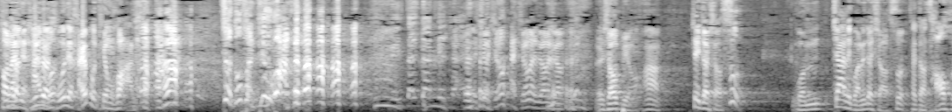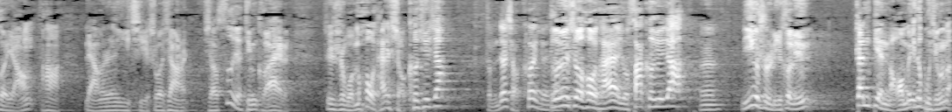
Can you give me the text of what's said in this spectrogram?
后来那你孩子，这徒弟还不听话呢，这都算听话的。给咱家添柴。行行了，行了，行了，行了。呃小饼啊，这叫小四，我们家里管他叫小四，他叫曹鹤阳啊。两个人一起说相声，小四也挺可爱的。这是我们后台的小科学家，怎么叫小科学家？德云社后台有仨科学家，嗯，一个是李鹤林，粘电脑没他不行的，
